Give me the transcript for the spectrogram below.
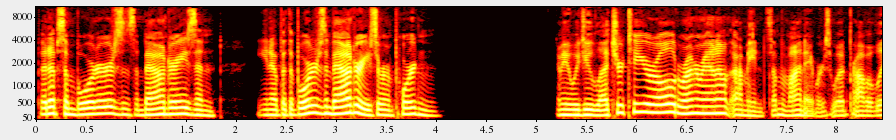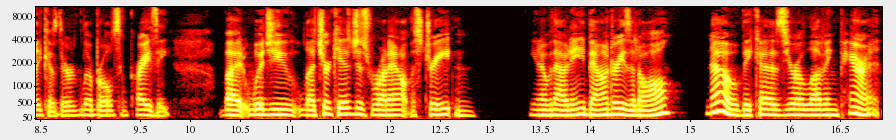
put up some borders and some boundaries and you know, but the borders and boundaries are important. I mean, would you let your two year old run around? Out? I mean, some of my neighbors would probably because they're liberals and crazy. But would you let your kids just run out in the street and, you know, without any boundaries at all? No, because you're a loving parent.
